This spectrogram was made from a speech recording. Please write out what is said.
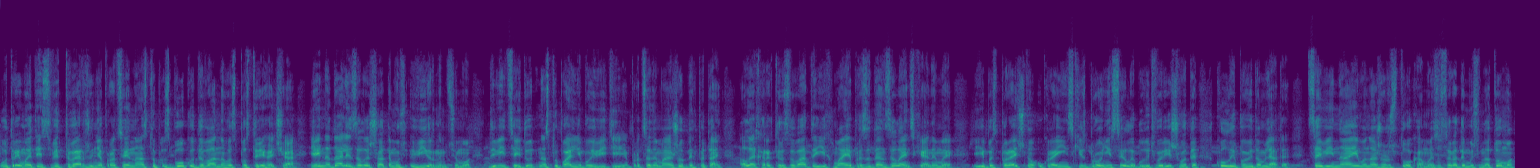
Утримайтесь від твердження про цей наступ з боку диванного спостерігача. Я й надалі залишатимусь вірним цьому. Дивіться, йдуть наступальні бойові дії. Про це немає жодних питань. Але характеризувати їх має президент Зеленський, а не ми. І безперечно, українські збройні сили будуть вирішувати, коли повідомляти. Це війна, і вона жорстока. Ми зосередимося на тому,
